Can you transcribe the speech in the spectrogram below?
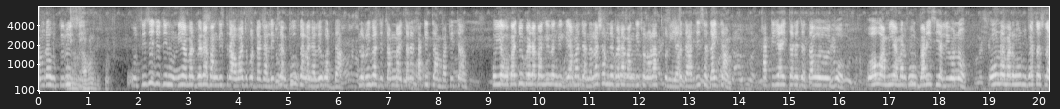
আমরা হুতি রইছি উঠিছি যদি শুনি আমার বেড়া ভাঙ্গিতরা আওয়াজ করডা গালিতরা খুব গালা গালি করডা। রবিবার দিতাম নাই, তারা কাটিতাম বাটিতাম। কইয়া ও বাজু বেড়া ভাঙ্গি ভাঙ্গি গিয়ে আমার জানালার সামনে বেড়া ভাঙ্গি চলরাত করিয়া দাদি সেদাইতাম। কাটিয়া ইতারে যেতা হইব। ও, আমি আমার হুর বাড়ি শিয়ালি অনো ও আমার হুর উবাত আসলা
